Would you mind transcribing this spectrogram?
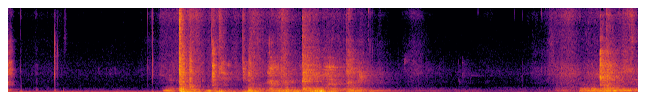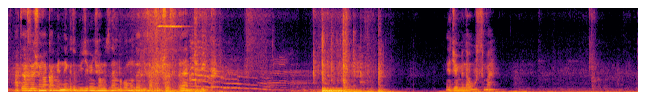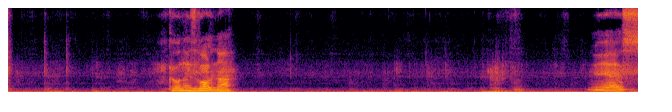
A teraz jesteśmy na kamiennej grobie 9 mamy zęba po modernizacji przez Remdźwig. Jedziemy na ósme. Tylko ona jest wolna. Jest.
